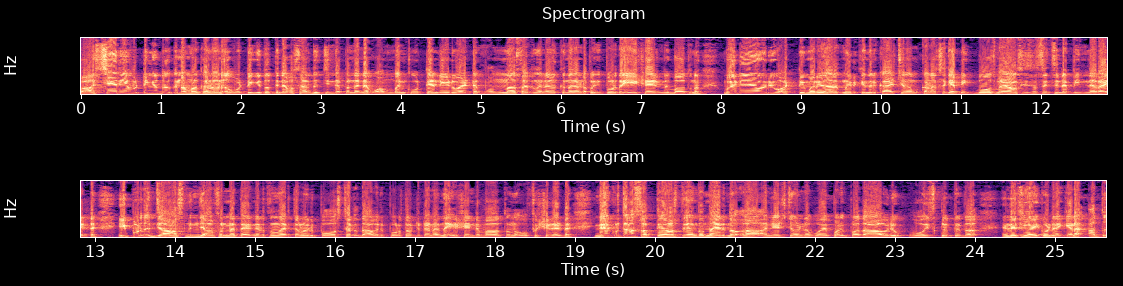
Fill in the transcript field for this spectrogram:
വാശേരി വോട്ടിംഗ് യുദ്ധമൊക്കെ നമ്മൾ കണ്ടാണ്. വോട്ടിംഗ് യുദ്ധത്തിന്റെ അവസാനത്ത് ചിന്തപ്പൻ തന്നെ വമ്പൻ കൂറ്റാൻ ലീഡുമായിട്ട് ഒന്നാം സ്ഥാനത്ത് നിലനിൽക്കുന്ന കണ്ടപ്പോൾ ഇപ്പോഴത്തെ ഏഷ്യാനെറ്റിന്റെ ഭാഗത്തുനിന്ന് വലിയൊരു അട്ടിമറി നടന്നിരിക്കുന്ന ഒരു കാഴ്ച നമുക്ക് കാണാൻ സാധിക്കാം ബിഗ് ബോസ് മലയാളം സീസൺ സിക്സിന്റെ വിന്നറായിട്ട് ഇപ്പോഴത്തെ ജാസ്മിൻ ജാഫറിനെ തെരഞ്ഞെടുത്തുന്ന തരത്തിലുള്ള ഒരു പോസ്റ്റർ ഇത് അവർ പുറത്തു വിട്ടിട്ടുണ്ടായിരുന്നു ഏഷ്യാന്റെ ഭാഗത്തുനിന്ന് ഒഫീഷ്യലായിട്ട് ഇതിനെക്കുറിച്ചുള്ള സത്യാവസ്ഥ എന്തെന്നായിരുന്നു അന്വേഷിച്ചുകൊണ്ട് പോയപ്പോൾ ഇപ്പോൾ ആ ഒരു വോയിസ് ക്ലിപ്പ് ഇപ്പോൾ ലഭ്യമായിക്കൊണ്ടിരിക്കുകയാണ് അത്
